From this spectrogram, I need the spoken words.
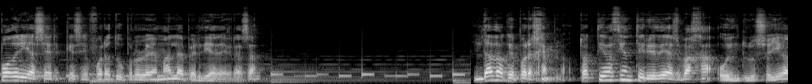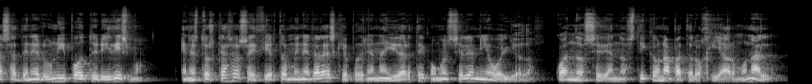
podría ser que se fuera tu problema la pérdida de grasa. Dado que, por ejemplo, tu activación tiroidea es baja o incluso llegas a tener un hipotiroidismo, en estos casos hay ciertos minerales que podrían ayudarte como el selenio o el yodo. Cuando se diagnostica una patología hormonal,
